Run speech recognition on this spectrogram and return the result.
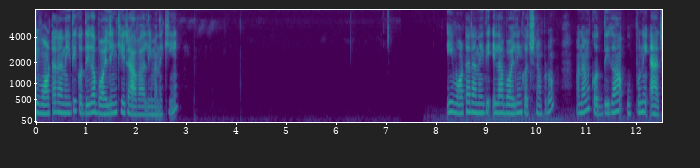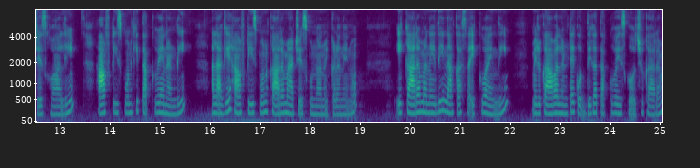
ఈ వాటర్ అనేది కొద్దిగా బాయిలింగ్కి రావాలి మనకి. ఈ వాటర్ అనేది ఇలా బాయిలింగ్కి వచ్చినప్పుడు మనం కొద్దిగా ఉప్పుని యాడ్ చేసుకోవాలి. హాఫ్ టీ స్పూన్కి తక్కువేనండి. అలాగే హాఫ్ టీ స్పూన్ కారం యాడ్ చేసుకున్నాను ఇక్కడ నేను. ఈ కారం అనేది నాకు కాస్త ఎక్కువ అయింది మీరు కావాలంటే కొద్దిగా తక్కువ వేసుకోవచ్చు కారం.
